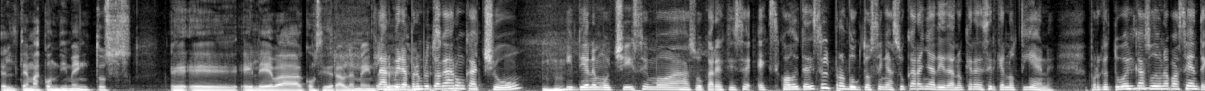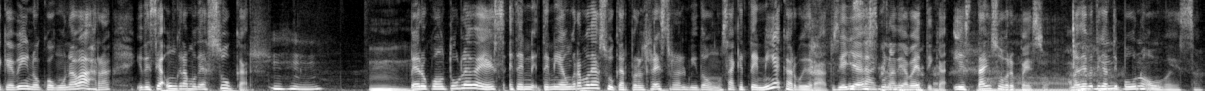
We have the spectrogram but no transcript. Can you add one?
el tema condimentos eh, eh, eleva considerablemente. Claro, mira, por ejemplo, tú agarras un cachú y tiene muchísimos azúcares. Cuando te dice el producto sin azúcar añadida, no quiere decir que no tiene. Porque tuve el caso de una paciente que vino con una barra y decía un gramo de azúcar. Mm. Pero cuando tú le ves, tenía un gramo de azúcar, pero el resto era almidón. O sea, que tenía carbohidratos. Y ella es una diabética y está en sobrepeso. Una diabética tipo 1 obesa.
